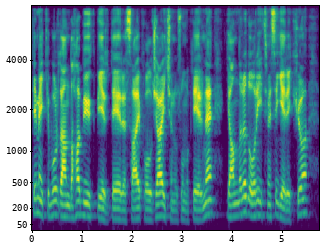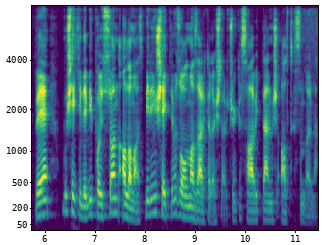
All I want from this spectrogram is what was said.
demek ki buradan daha büyük bir değere sahip olacağı için uzunluk değerine yanlara doğru itmesi gerekiyor ve bu şekilde bir pozisyon alamaz. Birinci şeklimiz olmaz arkadaşlar. Çünkü sabitlenmiş alt kısımlarına.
